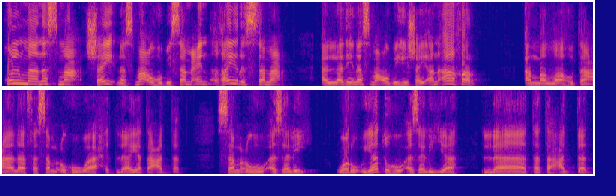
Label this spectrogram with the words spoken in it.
كل ما نسمع شيء نسمعه بسمع غير السمع الذي نسمع به شيئا آخر. أما الله تعالى فسمعه واحد لا يتعدد. سمعه أزلي ورؤيته أزلية لا تتعدد.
